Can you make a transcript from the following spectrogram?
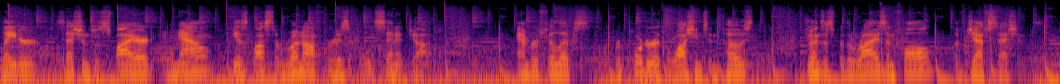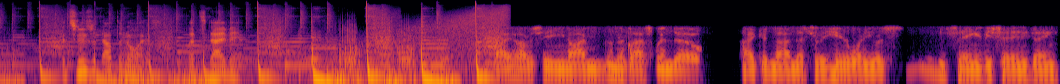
Later, Sessions was fired, and now he has lost a runoff for his old Senate job. Amber Phillips, reporter at the Washington Post, joins us for the rise and fall of Jeff Sessions. It's news without the noise. Let's dive in. I obviously, you know, I'm in a glass window. I could not necessarily hear what he was saying if he said anything.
